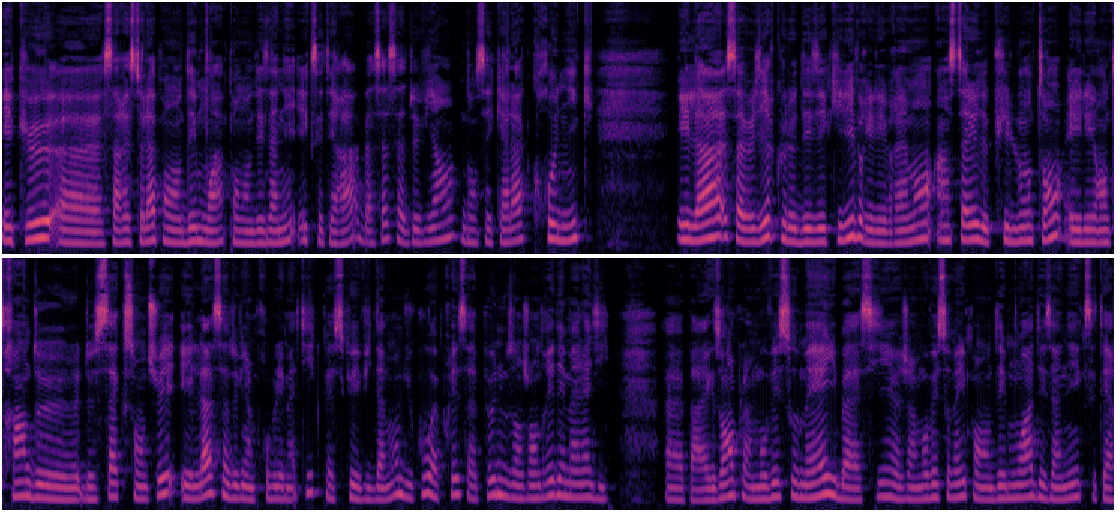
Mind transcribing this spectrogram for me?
et que euh, ça reste là pendant des mois, pendant des années, etc. Bah ça, ça devient dans ces cas-là chronique et là, ça veut dire que le déséquilibre, il est vraiment installé depuis longtemps et il est en train de, s'accentuer. Et là, ça devient problématique parce que évidemment, du coup, après, ça peut nous engendrer des maladies. Euh, par exemple, un mauvais sommeil, bah si j'ai un mauvais sommeil pendant des mois, des années, etc.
